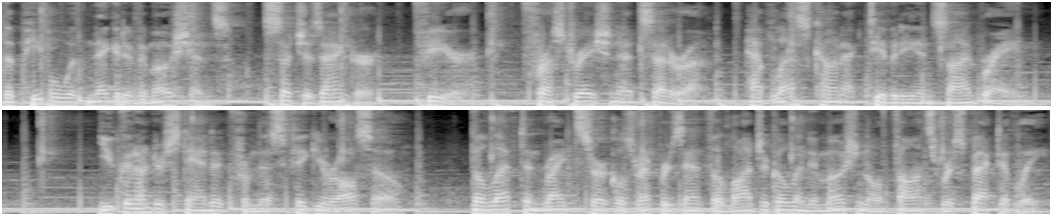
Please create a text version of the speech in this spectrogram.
the people with negative emotions, such as anger, fear, frustration etc., have less connectivity inside brain. You can understand it from this figure also. The left and right circles represent the logical and emotional thoughts respectively.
